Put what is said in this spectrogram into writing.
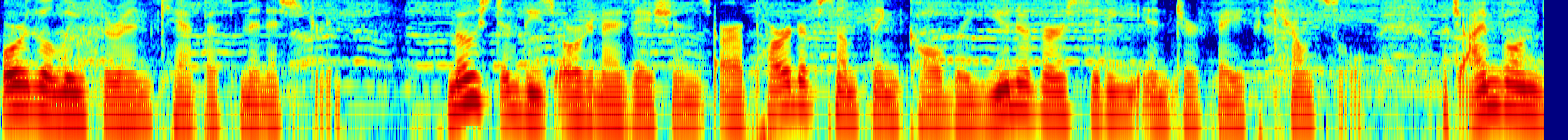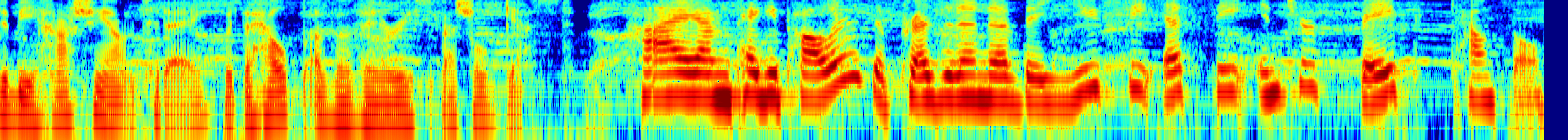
or the Lutheran Campus Ministry. Most of these organizations are a part of something called the University Interfaith Council, which I'm going to be hashing out today with the help of a very special guest. Hi, I'm Peggy Pollard, the president of the UCSC Interfaith Council.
